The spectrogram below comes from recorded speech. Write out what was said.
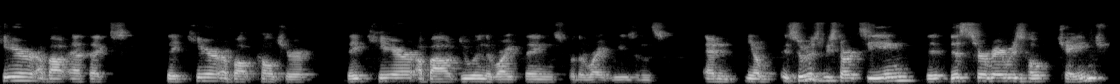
care about ethics, they care about culture, they care about doing the right things for the right reasons. And you know, as soon as we start seeing th- this survey result change,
